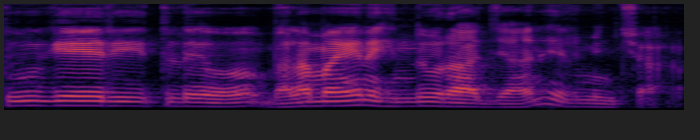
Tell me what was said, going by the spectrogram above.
తూగే రీతిలో బలమైన హిందూ రాజ్యాన్ని నిర్మించారు.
